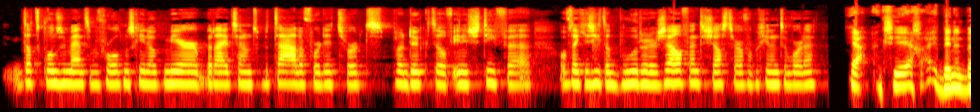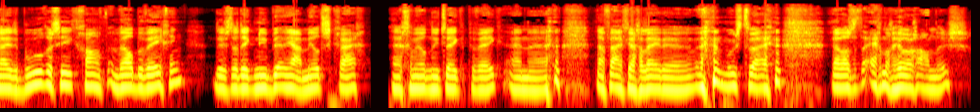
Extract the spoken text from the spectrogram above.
dat consumenten bijvoorbeeld misschien ook meer bereid zijn om te betalen voor dit soort producten of initiatieven? Of dat je ziet dat boeren er zelf enthousiaster over beginnen te worden? Ja, ik zie echt, binnen bij de boeren zie ik gewoon wel beweging. Dus dat ik nu ja, mailtjes krijg. Uh, gemiddeld nu twee keer per week. En uh, nou, vijf jaar geleden moesten wij, was het echt nog heel erg anders.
